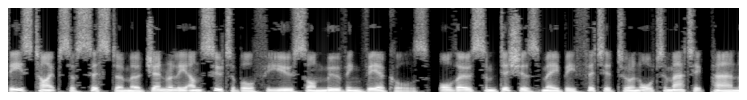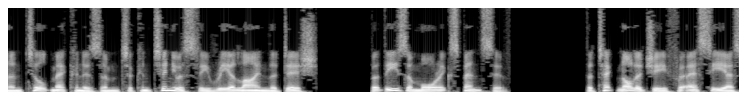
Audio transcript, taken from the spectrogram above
These types of system are generally unsuitable for use on moving vehicles, although some dishes may be fitted to an automatic pan and tilt mechanism to continuously realign the dish—but these are more expensive. The technology for SES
